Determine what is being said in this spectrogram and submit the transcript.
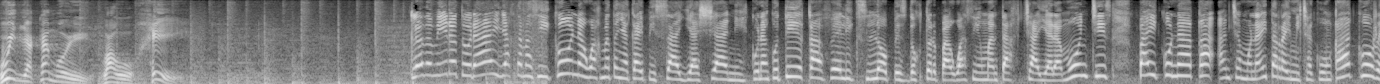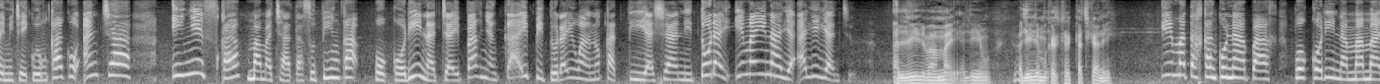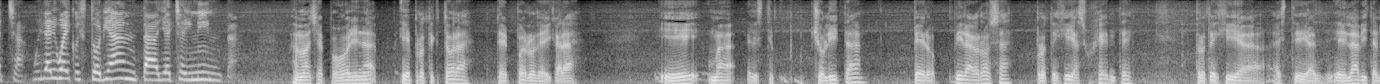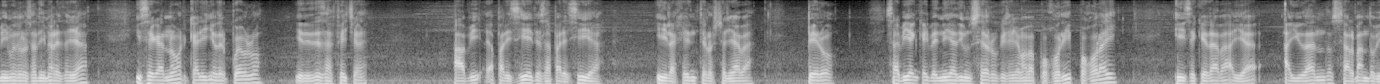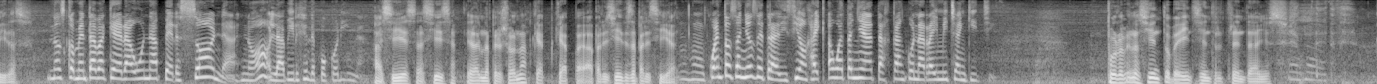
Willakamuy wawqi Clodomiro Turay, llaqtamasikuna waqmataña kaypi sayashani. Kunankutiqa Félix López, doctor pawasinmantaq chayaramunchis. Paykunaqa ancha munayta raymichakunqaku, raymichaykunqaku ancha iñisqa mamachata sutinqa pocorina chaypaqñan kaypi turaywan nuqa tiyashani. Turay, imaynalla allillanchu? Allí mamay, allí, allí kachkani. Imataq kankunapaq pocorina mamacha, willariwayku historianta, yachayninta. Mamacha Pojorina es protectora del pueblo de Aicará. Y una este, cholita, pero milagrosa, protegía a su gente, protegía este, el hábitat mismo de los animales allá y se ganó el cariño del pueblo y desde esa fecha aparecía y desaparecía y la gente lo extrañaba pero sabían que venía de un cerro que se llamaba Pojorí, Pojoray, y se quedaba allá ayudando, salvando vidas. Nos comentaba que era una persona, ¿no? La Virgen de Pocorina. Así es, así es. Era una persona que, que aparecía y desaparecía. Uh -huh. ¿Cuántos años de tradición? Haik Aguatañata, Cancuna Raimi Chanquichis. Por lo menos 120, 130 años. Uh -huh.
